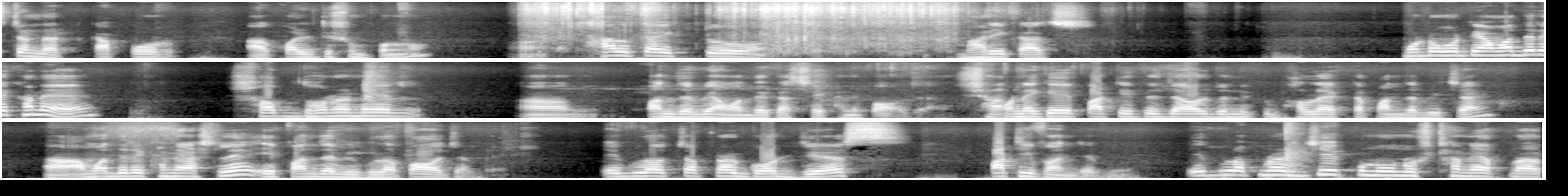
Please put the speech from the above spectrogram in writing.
স্ট্যান্ডার্ড কাপড় কোয়ালিটি সম্পন্ন। হালকা একটু ভারী কাজ। মোটামুটি আমাদের এখানে সব ধরনের পাঞ্জাবি আমাদের কাছে এখানে পাওয়া যায়। অনেকে পার্টিতে যাওয়ার জন্য একটু ভালো একটা পাঞ্জাবি চায়। আমাদের এখানে আসলে এই পাঞ্জাবিগুলো পাওয়া যাবে। এগুলো হচ্ছে আপনার গর্জিয়াস পার্টি পাঞ্জাবি। এগুলো আপনার যে কোনো অনুষ্ঠানে আপনার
